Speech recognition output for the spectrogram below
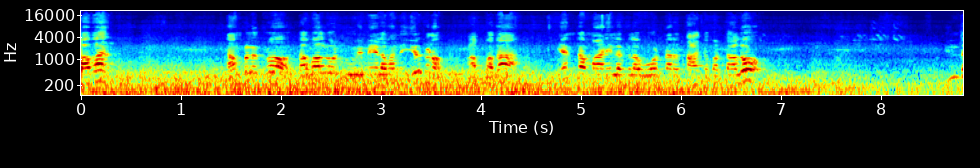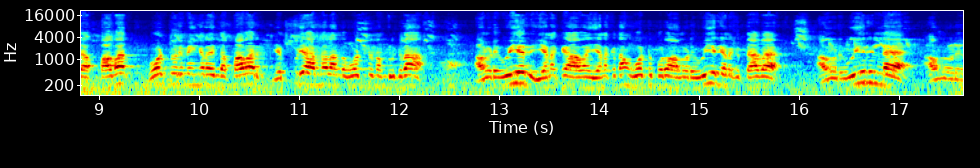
பவர் நம்மளுக்கும் தபால் ஓட்டு உரிமையில வந்து இருக்கணும். அப்பதான் எந்த மாநிலத்துல ஓட்டுநர் தாக்கப்பட்டாலும் இந்த பவர் ஓட்டுரிமைங்கிற இந்த பவர் எப்படியா இருந்தாலும் அந்த ஓட்டு நம்மளுக்கு தான் அவனுடைய உயிர் எனக்கு அவன் எனக்கு தான் ஓட்டு போடும் அவனுடைய உயிர் எனக்கு தேவை. அவனுடைய உயிர் இல்ல அவனுடைய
